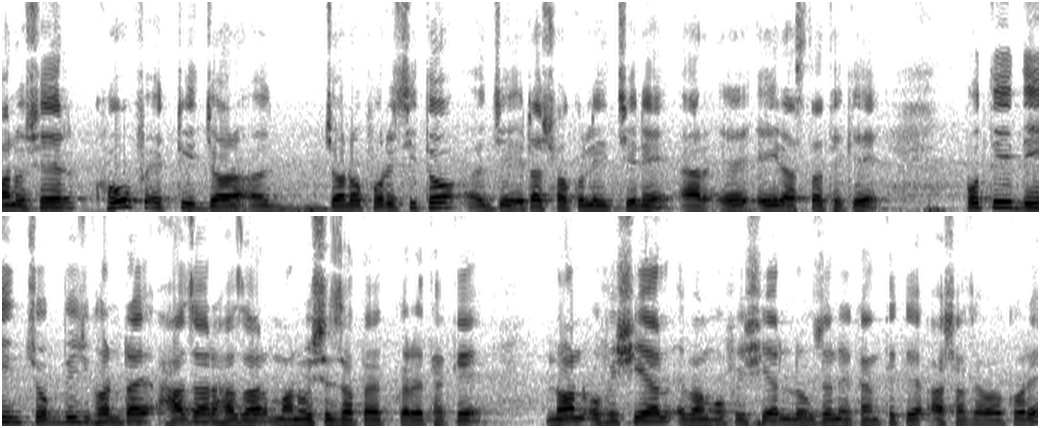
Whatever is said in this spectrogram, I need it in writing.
মানুষের খুব একটি জনপরিচিত, যে এটা সকলেই চেনে। আর এই রাস্তা থেকে প্রতিদিন চব্বিশ ঘন্টায় হাজার হাজার মানুষ যাতায়াত করে থাকে। নন অফিসিয়াল এবং অফিসিয়াল লোকজন এখান থেকে আসা যাওয়া করে।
